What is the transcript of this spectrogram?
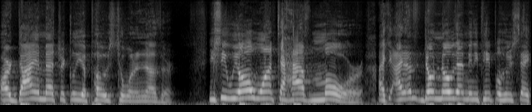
are diametrically opposed to one another. You see, we all want to have more. I, I don't know that many people who say,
